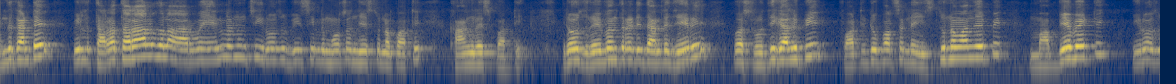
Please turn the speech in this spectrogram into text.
ఎందుకంటే వీళ్ళు తరతరాలు గల అరవై ఏళ్ళ నుంచి ఈరోజు బీసీని మోసం చేస్తున్న పార్టీ కాంగ్రెస్ పార్టీ. ఈరోజు రేవంత్ రెడ్డి దాంట్లో చేరి ఒక శృతి కలిపి ఫార్టీ టూ పర్సెంట్ ఇస్తున్నామని చెప్పి మభ్యపెట్టి ఈరోజు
